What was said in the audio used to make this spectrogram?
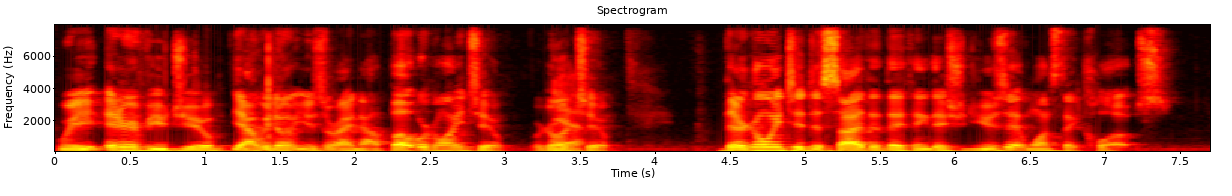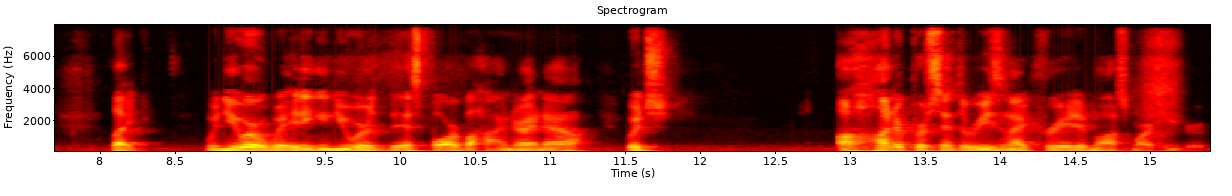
we interviewed you. Yeah, we don't use it right now, but we're going to. We're going yeah. to." They're going to decide that they think they should use it once they close. Like when you are waiting and you are this far behind right now, which hundred percent the reason I created Moss Marketing Group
